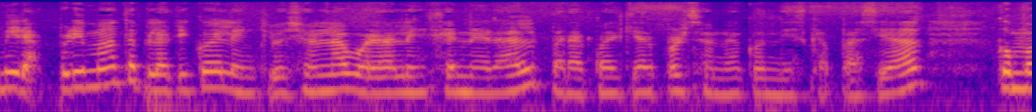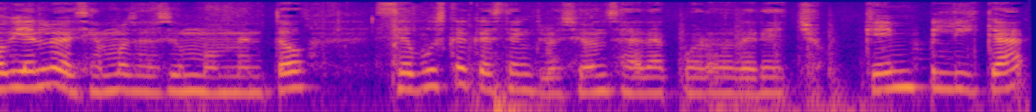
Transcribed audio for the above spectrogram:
Mira, primero te platico de la inclusión laboral en general para cualquier persona con discapacidad. Como bien lo decíamos hace un momento, se busca que esta inclusión sea de acuerdo derecho. ¿Qué implica?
